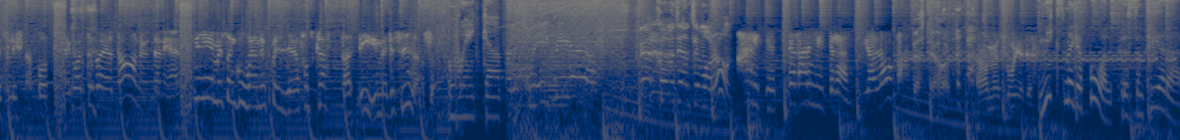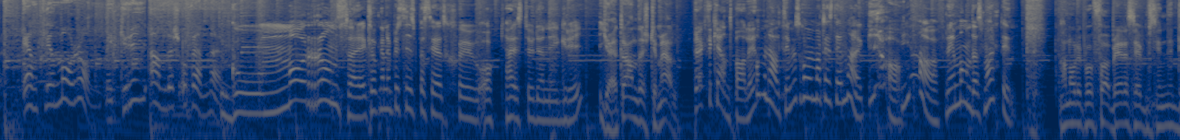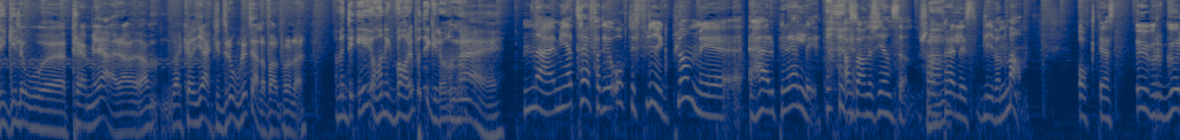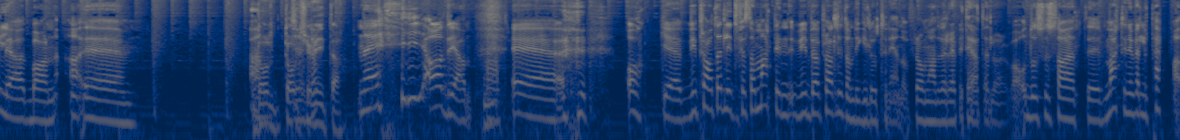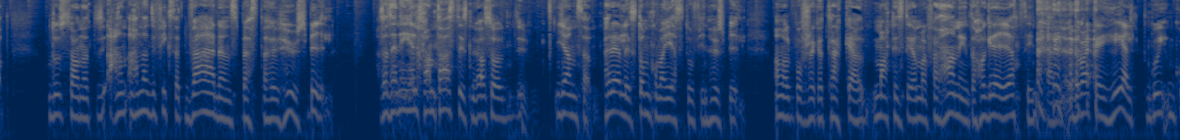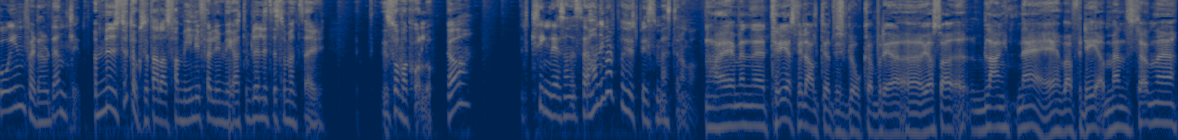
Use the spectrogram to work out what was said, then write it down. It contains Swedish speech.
roligt att lyssna på. Det går inte att börja dagen utan er. Ni ger mig sån god energi och jag får skratta. Det är ju medicin alltså. Välkommen till Äntligen morgon! Herregud, det var min dröm. Jag lovar. Bästa jag hört. Ja, men så är det. Mix Megapol presenterar Äntligen morgon med Gry, Anders och vänner. God morgon, Sverige! Klockan är precis passerat sju och här i studion är Gry. Jag heter Anders Timell. Praktikant Malin. Om en halvtimme så kommer Martin Stenmark. Ja. Ja, för det är måndags-Martin. Han håller på att förbereda sig för sin Diggiloo-premiär. Han verkar jäkligt roligt i alla fall på det där. Ja, men det är, har ni varit på Diggiloo någon gång? Nej. Nej, men jag träffade, jag åkte flygplan med herr Pirelli, alltså Anders Jensen, Charlotte Pirellis blivande man. Och deras urgulliga barn, äh, Dol- Dolce Vita. nej, Adrian. Eh, och eh, vi pratade lite, för jag Martin, vi började prata lite om Diggiloo-turnén då, för de hade väl repeterat eller vad det var. Och då så sa jag att eh, Martin är väldigt peppad. Och då sa han att han, han hade fixat världens bästa husbil. Alltså den är helt fantastisk nu. Alltså, Jensen, Perellis, de kommer ha en jättestor fin husbil. Han håller på att försöka tracka Martin Stenmark för att han inte har grejat sin ännu. Det verkar helt, gå, in- gå in för det där ordentligt. Ja, Mysigt också att allas familjer följer med att det blir lite som ett, så här, sommarkollo. Ja, kringresande. Så, har ni varit på husbilssemester någon gång? Nej, men eh, Therese ville alltid att vi skulle åka på det. Eh, jag sa eh, blankt nej, varför det? Men sen eh, när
